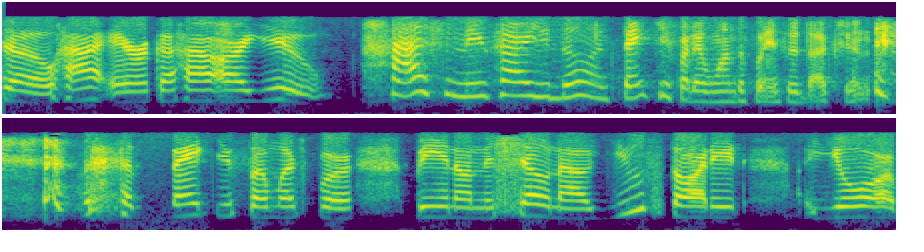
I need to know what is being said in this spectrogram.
show. Hi, Erica. How are you? Hi, Shanice. How are you doing? Thank you for that wonderful introduction. Thank you so much for being on the show. Now, you started your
